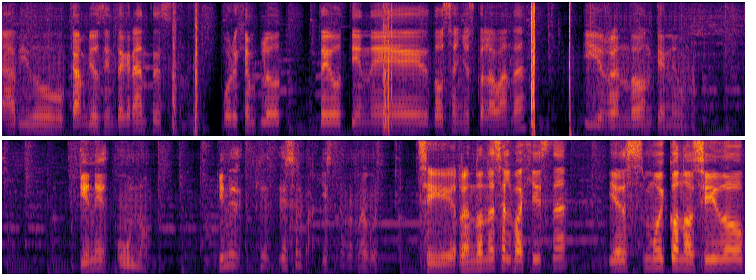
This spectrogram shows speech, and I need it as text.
ha habido cambios de integrantes. Por ejemplo, Teo tiene dos años con la banda y Rendón tiene uno. Tiene uno. ¿Quién es, quién- es el bajista, verdad, güey? Sí, Rendón es el bajista y es muy conocido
